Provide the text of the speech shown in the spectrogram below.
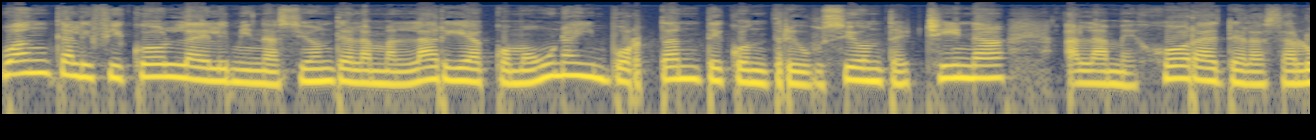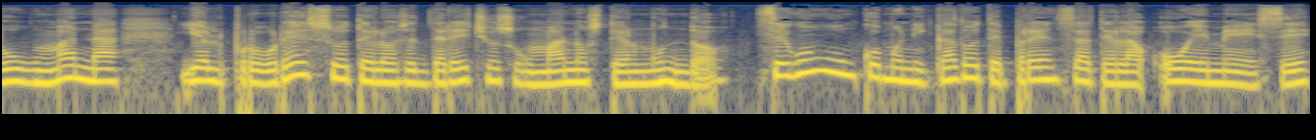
Wang calificó la eliminación de la malaria como una importante contribución de China a la mejora de la salud humana y el progreso de los derechos humanos del mundo. Según un comunicado de prensa de la OMS,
